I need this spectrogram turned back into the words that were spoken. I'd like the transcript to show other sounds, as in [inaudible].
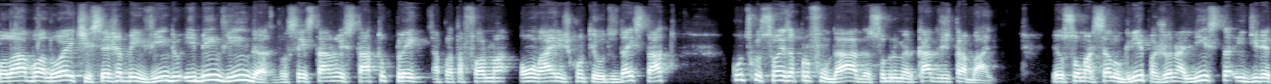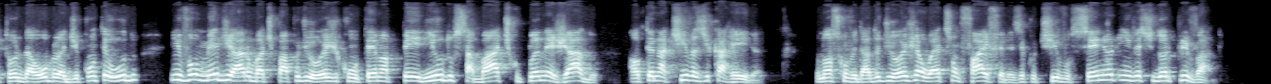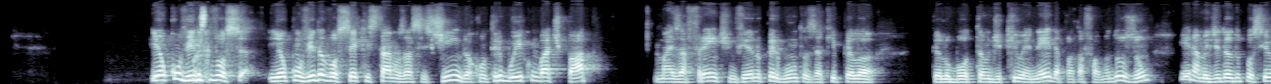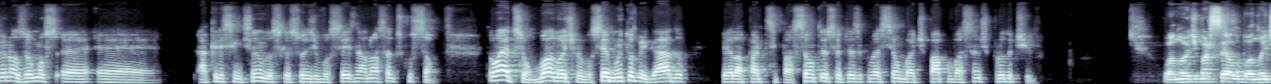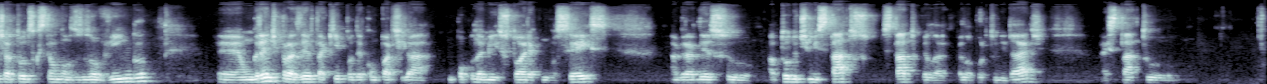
Olá, boa noite, seja bem-vindo e bem-vinda. Você está no Stato Play, a plataforma online de conteúdos da Stato, com discussões aprofundadas sobre o mercado de trabalho. Eu sou Marcelo Gripa, jornalista e diretor da Obla de Conteúdo, e vou mediar o bate-papo de hoje com o tema Período Sabático Planejado Alternativas de Carreira. O nosso convidado de hoje é o Edson Pfeiffer, executivo sênior e investidor privado. E eu convido que você, e eu convido a você que está nos assistindo a contribuir com o bate-papo mais à frente, enviando perguntas aqui pela, pelo botão de Q&A da plataforma do Zoom e na medida do possível nós vamos é, é, acrescentando as questões de vocês na nossa discussão. Então, Edson, boa noite para você, muito obrigado pela participação, tenho certeza que vai ser um bate-papo bastante produtivo. Boa noite, Marcelo, boa noite a todos que estão nos ouvindo. É um grande prazer estar aqui, poder compartilhar um pouco da minha história com vocês. Agradeço a todo o time Status, Status pela, pela oportunidade. A Status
